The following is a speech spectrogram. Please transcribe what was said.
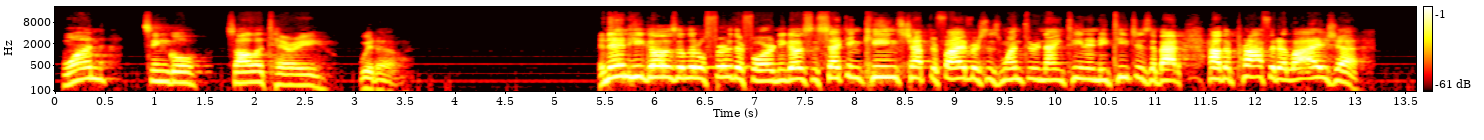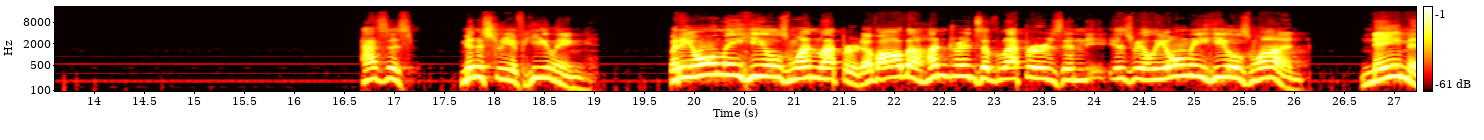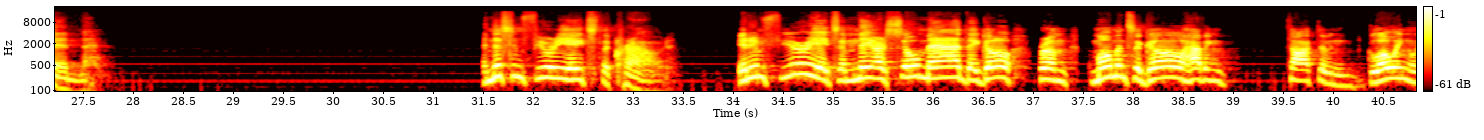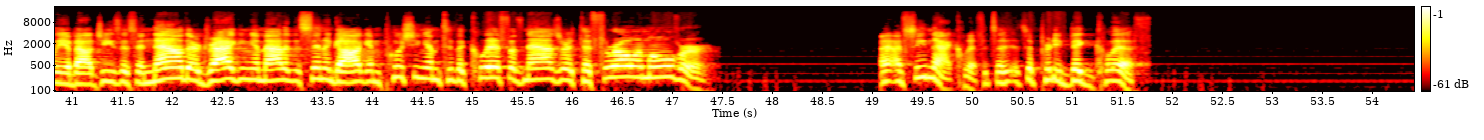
One single solitary widow. And then he goes a little further forward and he goes to 2 Kings chapter 5 verses 1 through 19 and he teaches about how the prophet Elijah has this ministry of healing but he only heals one leopard. Of all the hundreds of lepers in Israel, he only heals one Naaman. And this infuriates the crowd. It infuriates them. They are so mad. They go from moments ago having talked glowingly about Jesus, and now they're dragging him out of the synagogue and pushing him to the cliff of Nazareth to throw him over. I, have seen that cliff. It's a, it's a pretty big cliff.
